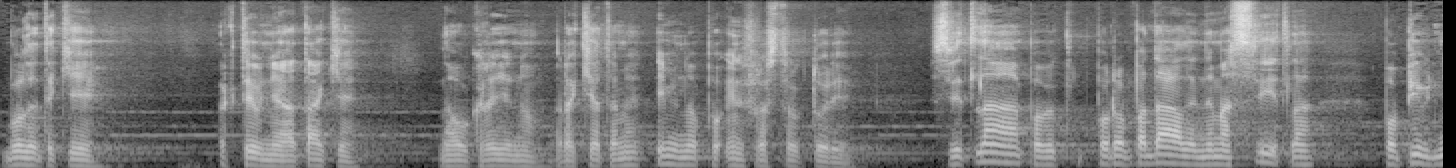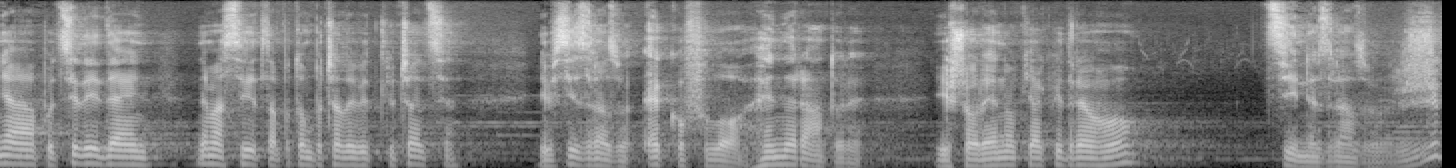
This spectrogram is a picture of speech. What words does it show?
були такі активні атаки на Україну ракетами іменно по інфраструктурі. Світла пропадали, нема світла по півдня, по цілий день, нема світла, потім почали відключатися. І всі зразу екофло, генератори. І що ринок як відреагував? Ціни зразу жик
